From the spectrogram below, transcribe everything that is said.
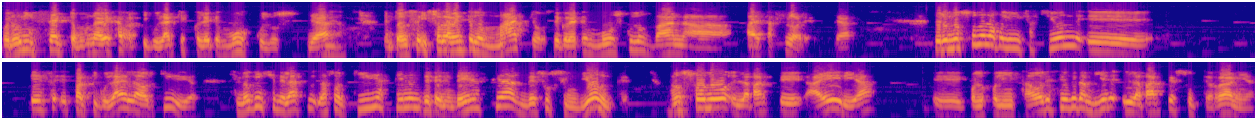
por un insecto, por una abeja particular que es Coletes musculus, ¿ya? Entonces, y solamente los machos de Coletes musculus van a, a estas flores, ¿ya? Pero no solo la polinización eh, es particular en la orquídea, sino que en general las orquídeas tienen dependencia de sus simbiontes, no solo en la parte aérea, eh, por los polinizadores, sino que también en la parte subterránea.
